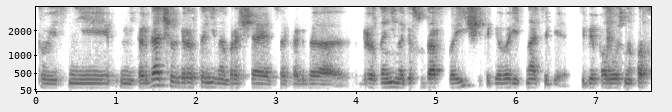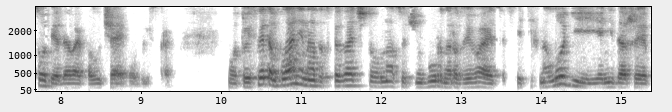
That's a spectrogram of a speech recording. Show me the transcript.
то есть не, не когда человек, гражданин обращается, а когда гражданина государство ищет и говорит, на тебе, тебе положено пособие, давай получай его быстро. Вот, то есть в этом плане надо сказать, что у нас очень бурно развиваются все технологии, и они даже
